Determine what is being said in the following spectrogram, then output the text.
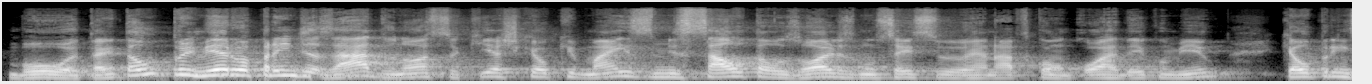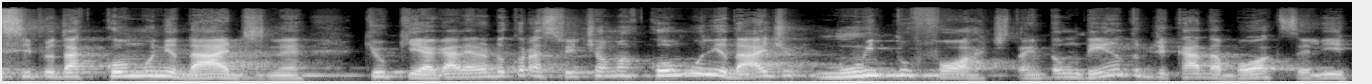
Boa, tá? Então, o primeiro aprendizado nosso aqui, acho que é o que mais me salta aos olhos, não sei se o Renato concorda aí comigo, que é o princípio da comunidade, né? Que o que? A galera do CrossFit é uma comunidade muito forte, tá? Então, dentro de cada box ali,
